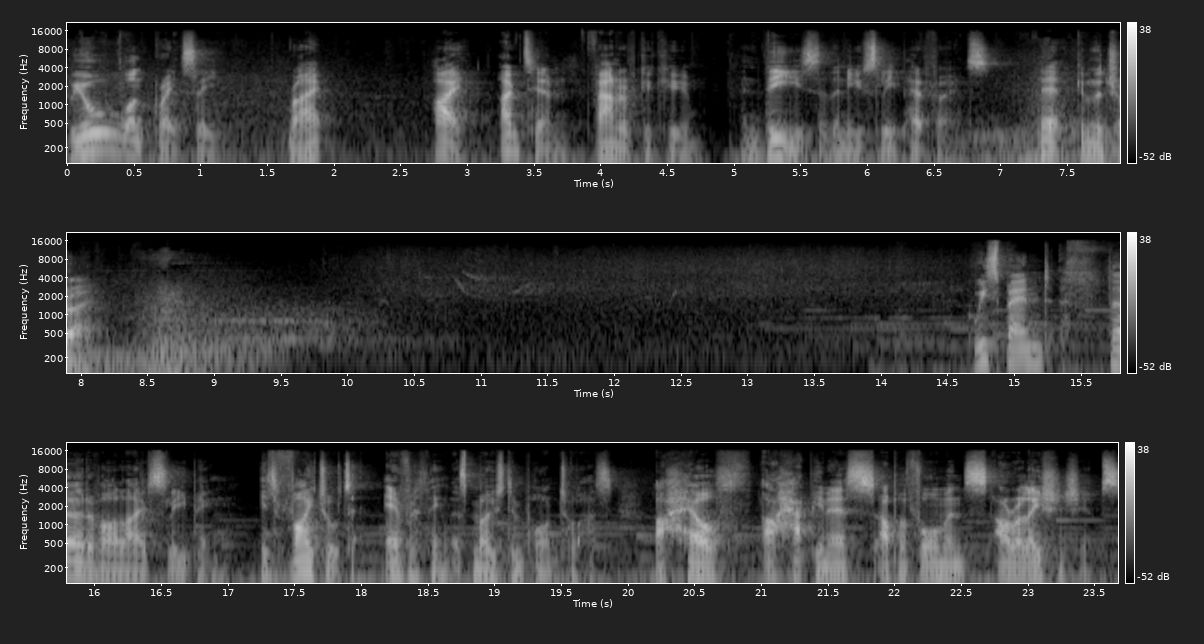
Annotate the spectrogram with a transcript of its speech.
We all want great sleep, right? Hi, I'm Tim, founder of Kokoon, and these are the new sleep headphones. Here, give them a try. We spend a third of our lives sleeping. It's vital to everything that's most important to us our health, our happiness, our performance, our relationships.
